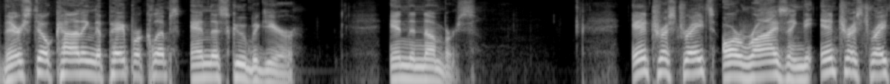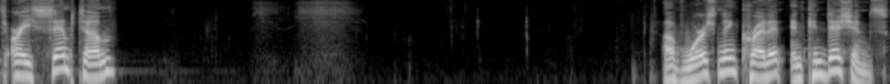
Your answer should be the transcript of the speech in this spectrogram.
They're still counting the paper clips and the scuba gear in the numbers. Interest rates are rising. The interest rates are a symptom of worsening credit and conditions.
